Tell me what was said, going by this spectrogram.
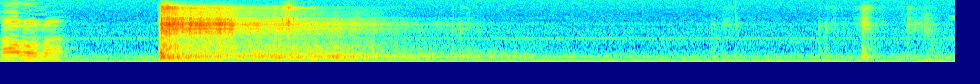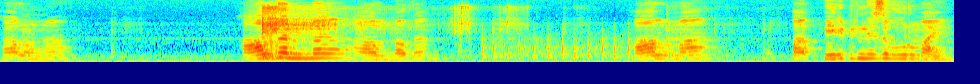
Al onu. Al onu. Aldın mı? Almadın. Alma. Bak birbirinizi vurmayın.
